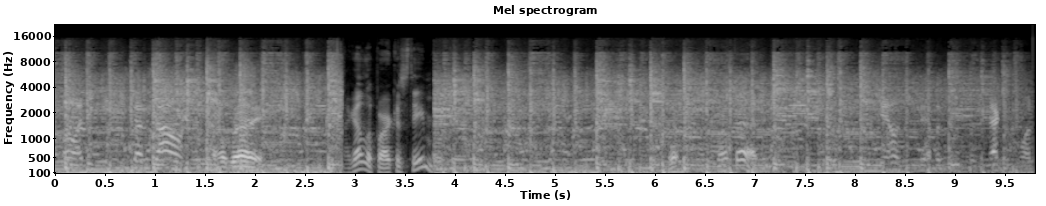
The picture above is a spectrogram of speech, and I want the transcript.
Oh, I think he stepped down. All right. I got La Parka's theme right here. Yep, not bad. Challenge you to have a theme for the next one.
